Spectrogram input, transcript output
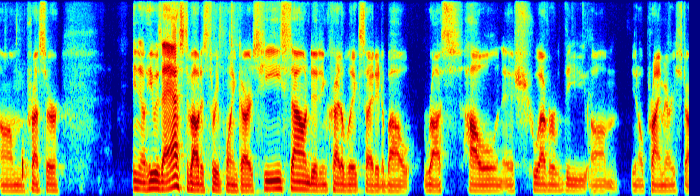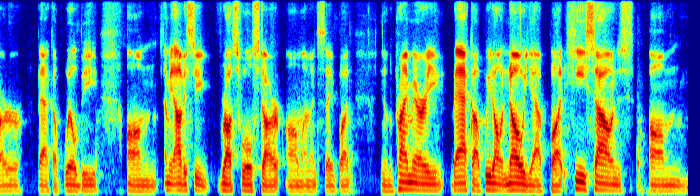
um, presser. You know, he was asked about his three point guards. He sounded incredibly excited about Russ, Raul and Ish, whoever the um, you know primary starter backup will be. Um, I mean, obviously Russ will start. Um, I meant to say, but you know, the primary backup we don't know yet. But he sounds um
